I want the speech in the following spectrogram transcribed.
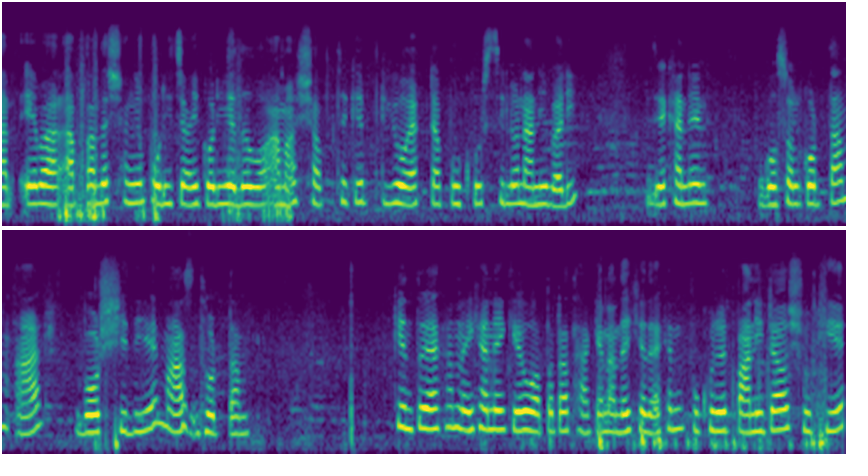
আর এবার আপনাদের সঙ্গে পরিচয় করিয়ে দেবো। আমার সব থেকে প্রিয় একটা পুকুর ছিল নানি বাড়ি যেখানে গোসল করতাম আর বড়শি দিয়ে মাছ ধরতাম। কিন্তু এখন এখানে কেউ অতটা থাকে না। দেখে দেখেন, পুকুরের পানিটাও শুকিয়ে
